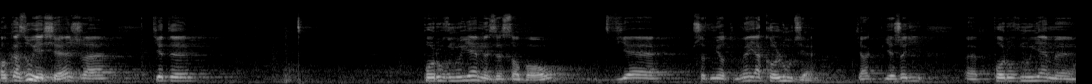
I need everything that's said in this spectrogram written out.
Okazuje się, że kiedy porównujemy ze sobą dwie przedmioty, my jako ludzie, jak, jeżeli e, porównujemy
